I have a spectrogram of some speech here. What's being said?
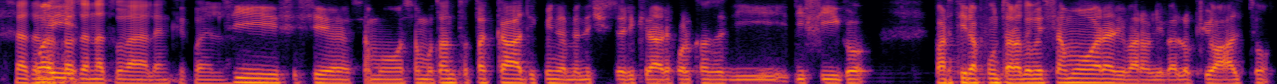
stata Poi- una cosa naturale anche quella. Sì, sì, sì, eh, siamo, siamo tanto attaccati, quindi abbiamo deciso di creare qualcosa di, di figo, partire appunto da dove siamo ora, arrivare a un livello più alto.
